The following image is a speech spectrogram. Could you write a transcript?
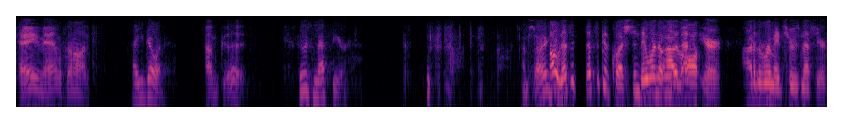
Hey man, what's going on? How you doing? I'm good. Who's messier? I'm sorry. Oh, that's a that's a good question. They want to know out of Who's all messier? out of the roommates who's messier.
